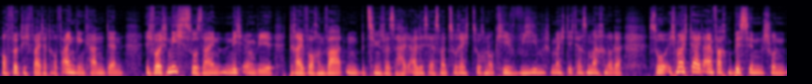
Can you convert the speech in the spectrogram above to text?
auch wirklich weiter darauf eingehen kann. Denn ich wollte nicht so sein, nicht irgendwie drei Wochen warten, beziehungsweise halt alles erstmal zurechtsuchen, okay, wie möchte ich das machen oder so. Ich möchte halt einfach ein bisschen schon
